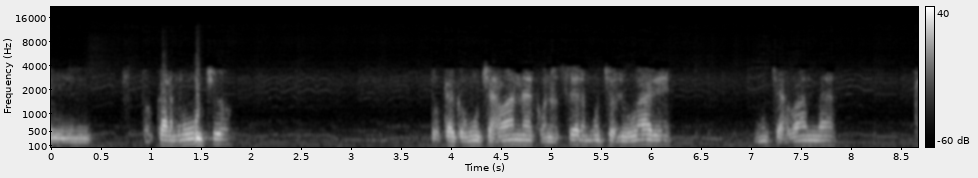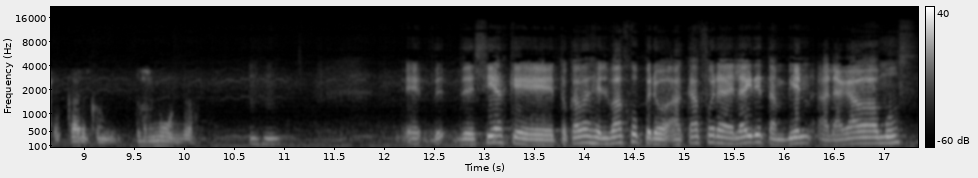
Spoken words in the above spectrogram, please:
y tocar mucho, tocar con muchas bandas, conocer muchos lugares, muchas bandas, tocar con todo el mundo. Eh, de- decías que tocabas el bajo, pero acá fuera del aire también halagábamos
